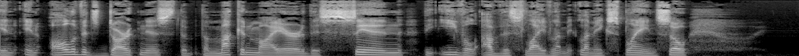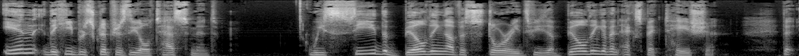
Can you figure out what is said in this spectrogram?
in, in all of its darkness, the, the muck and mire, the sin, the evil of this life. Let me, let me explain. So in the Hebrew scriptures, the Old Testament, we see the building of a story, the building of an expectation that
